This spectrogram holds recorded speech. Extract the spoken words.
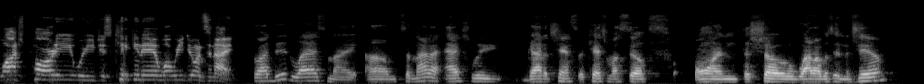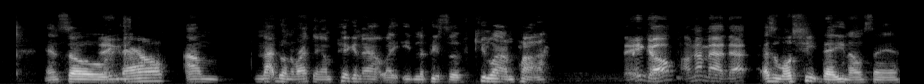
watch party? Were you just kicking it? What were you doing tonight? So I did last night. Um, tonight I actually got a chance to catch myself on the show while I was in the gym, and so There you go. now I'm not doing the right thing. I'm picking out like eating a piece of key lime pie. There you go. I'm not mad at that. That's a little cheat day, you know what I'm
